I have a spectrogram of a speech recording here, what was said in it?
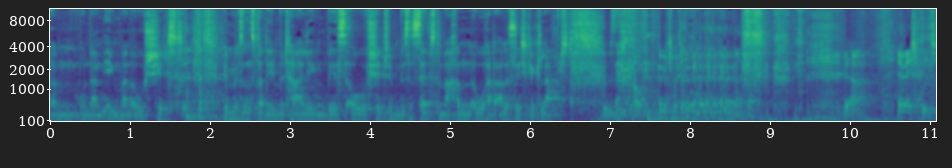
ähm, und dann irgendwann, oh shit, wir müssen uns bei denen beteiligen, bis, oh shit, wir müssen es selbst machen, oh, hat alles nicht geklappt. Wir müssen kaufen. ja. ja, echt gut.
